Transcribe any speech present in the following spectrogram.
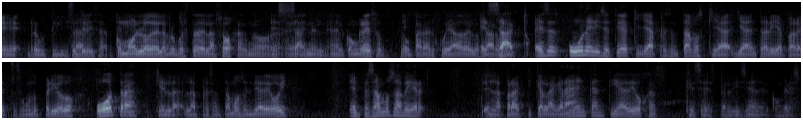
eh, reutilizar. Utilizar. Como lo de la propuesta de las hojas, ¿no? Exacto. En el, en el Congreso, digo, para el cuidado de los Exacto. árboles. Exacto. Esa es una iniciativa que ya presentamos, que ya, ya entraría para este segundo periodo. Otra que la, la presentamos el día de hoy, empezamos a ver en la práctica la gran cantidad de hojas que se desperdician en el Congreso.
